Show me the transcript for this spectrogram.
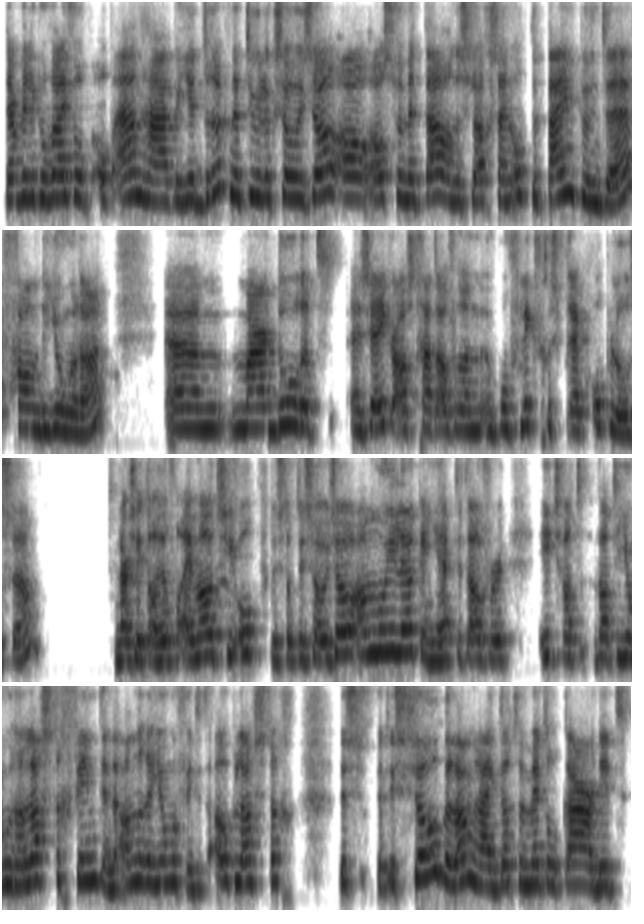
daar wil ik nog wel even op, op aanhaken. Je drukt natuurlijk sowieso al, als we met taal aan de slag zijn, op de pijnpunten hè, van de jongeren. Ehm, maar door het, en zeker als het gaat over een, een conflictgesprek oplossen, daar zit al heel veel emotie op. Dus dat is sowieso al moeilijk. En je hebt het over iets wat, wat de jongere lastig vindt. En de andere jongen vindt het ook lastig. Dus het is zo belangrijk dat we met elkaar dit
